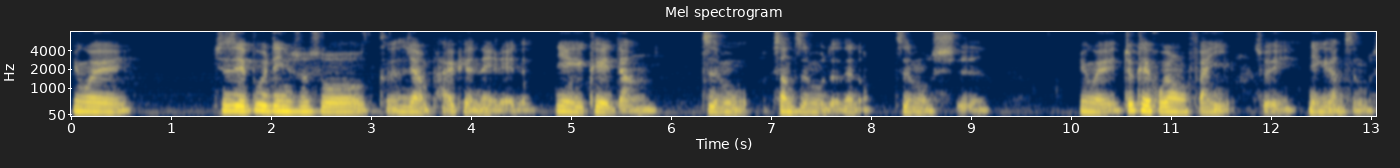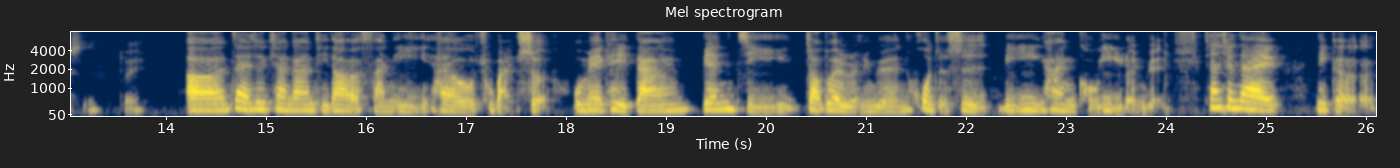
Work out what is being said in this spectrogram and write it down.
因为其实也不一定是说可能是这样拍片那一类的，你也可以当字幕上字幕的那种字幕师，因为就可以活用翻译嘛。所以你也可以当字幕师，对。呃，再是像刚刚提到的翻译，还有出版社，我们也可以当编辑、校对人员，或者是笔译和口译人员。像现在那个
